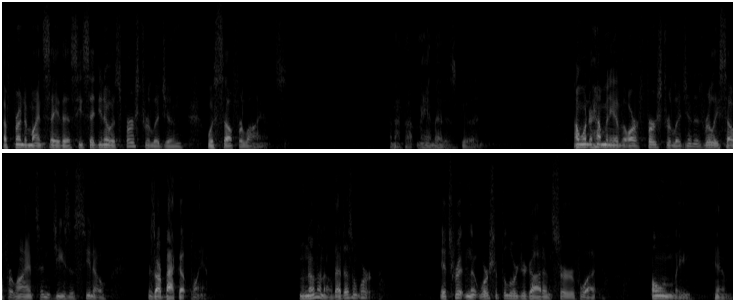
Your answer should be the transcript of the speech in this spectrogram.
a friend of mine say this. He said, you know, his first religion was self reliance. And I thought, man, that is good. I wonder how many of our first religion is really self reliance and Jesus, you know, is our backup plan. No, no, no, that doesn't work. It's written that worship the Lord your God and serve what? Only Him.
